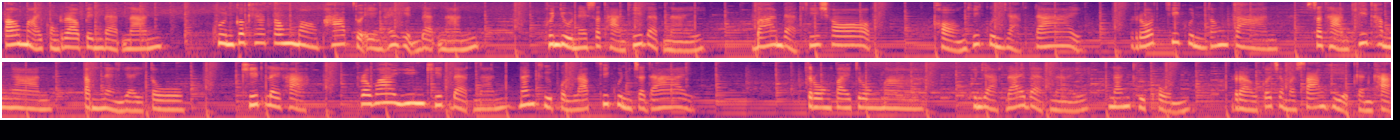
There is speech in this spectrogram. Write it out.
เป้าหมายของเราเป็นแบบนั้น คุณก็แค่ต้องมองภาพตัวเองให้เห็นแบบนั้น คุณอยู่ในสถานที่แบบไหน บ้านแบบที่ชอบ ของที่คุณอยากได้ รถที่คุณต้องการ สถานที่ทำงาน ตำแหน่งใหญ่โต คิดเลยค่ะ เพราะว่ายิ่งคิดแบบนั้น นั่นคือผลลัพธ์ที่คุณจะได้ ตรงไปตรงมา คุณอยากได้แบบไหน นั่นคือผล เราก็จะมาสร้างเหตุกันค่ะ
